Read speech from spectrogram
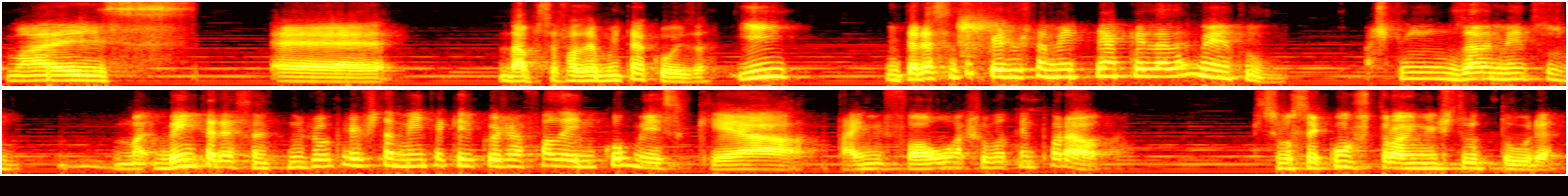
Mas é, dá pra você fazer muita coisa. E interessante porque justamente tem aquele elemento. Acho que um dos elementos bem interessantes no jogo é justamente aquele que eu já falei no começo, que é a Timefall, a chuva temporal. Se você constrói uma estrutura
